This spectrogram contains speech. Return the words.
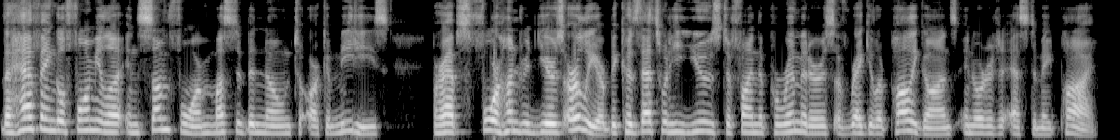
the half angle formula in some form must have been known to Archimedes perhaps 400 years earlier, because that's what he used to find the perimeters of regular polygons in order to estimate pi.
